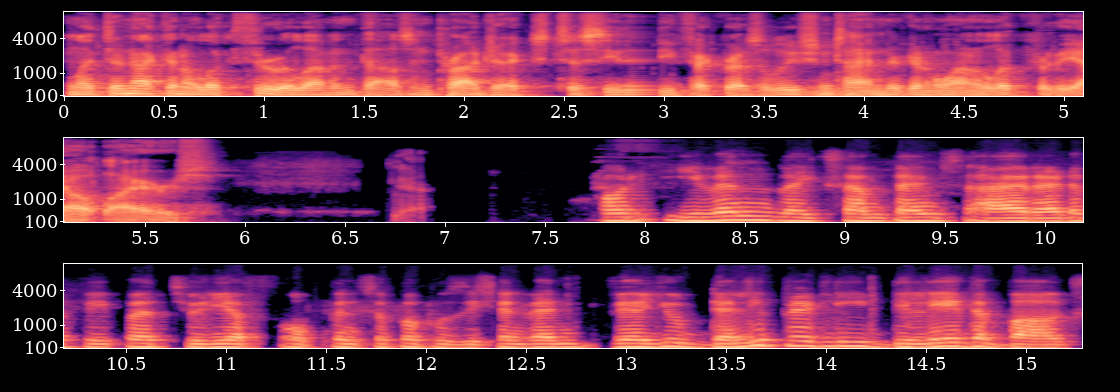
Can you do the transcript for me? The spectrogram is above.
Like they're not going to look through 11,000 projects to see the defect resolution time. They're going to want to look for the outliers. Yeah. Or even like sometimes I read a paper theory of open superposition when where you deliberately delay the bugs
